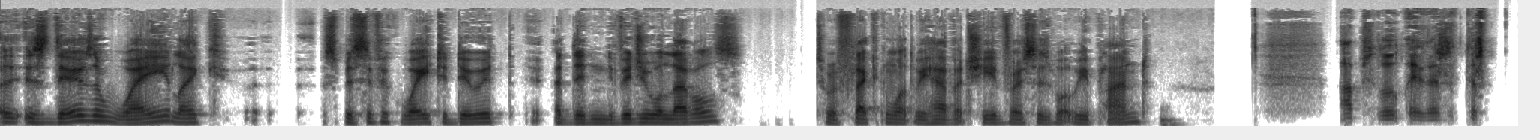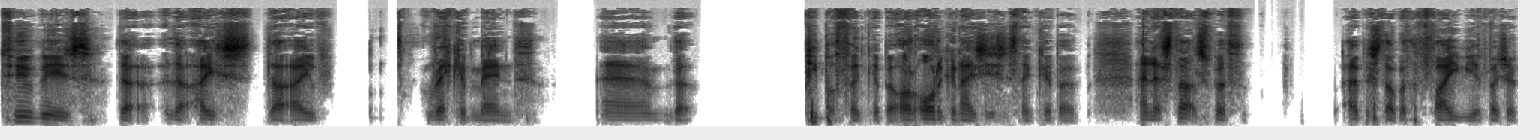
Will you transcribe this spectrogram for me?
is there's a way like a specific way to do it at the individual levels to reflect on what we have achieved versus what we planned Absolutely. There's there's two ways that that I that I recommend um, that people think about or organisations think about, and it starts with I would start with a five year vision.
